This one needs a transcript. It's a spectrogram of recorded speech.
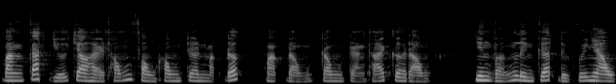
bằng cách giữ cho hệ thống phòng không trên mặt đất hoạt động trong trạng thái cơ động nhưng vẫn liên kết được với nhau.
